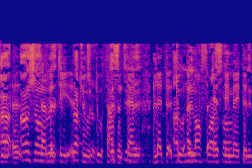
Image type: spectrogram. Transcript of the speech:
a engendré 1970 une perte to 2010 estimée led to a loss estimated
